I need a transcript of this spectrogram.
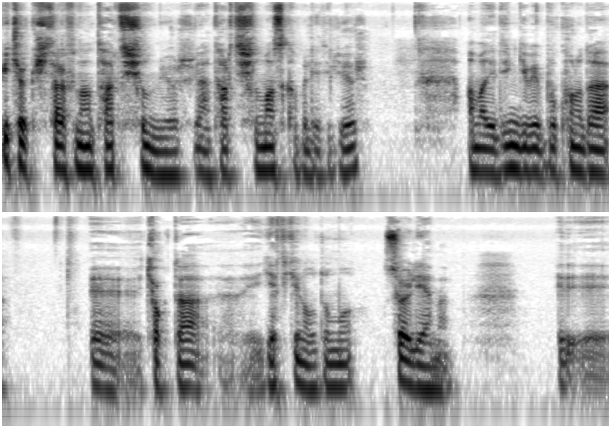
birçok kişi tarafından tartışılmıyor. Yani tartışılmaz kabul ediliyor. Ama dediğim gibi bu konuda eee, çok da e, yetkin olduğumu söyleyemem. Eee,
